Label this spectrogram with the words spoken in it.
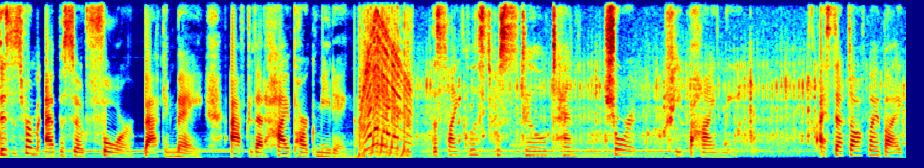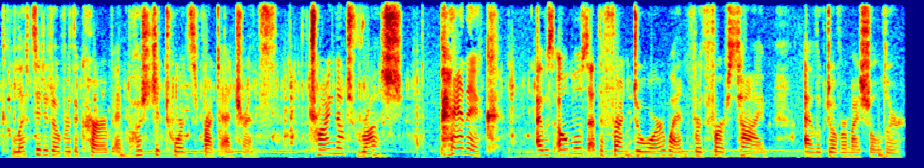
This is from episode 4, back in May, after that High Park meeting. The cyclist was still 10 short feet behind me. I stepped off my bike, lifted it over the curb, and pushed it towards the front entrance, trying not to rush. Panic! I was almost at the front door when, for the first time, I looked over my shoulder.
